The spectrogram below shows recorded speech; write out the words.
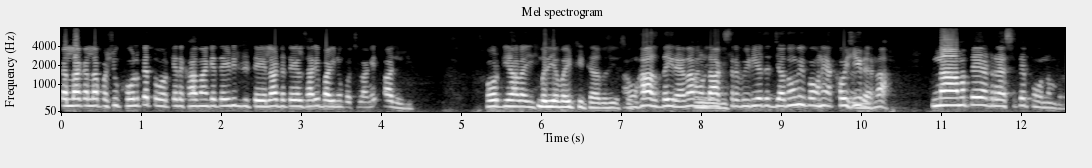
ਕੱਲਾ ਕੱਲਾ ਪਸ਼ੂ ਖੋਲ ਕੇ ਤੋੜ ਕੇ ਦਿਖਾ ਦਾਂਗੇ ਤੇ ਜਿਹੜੀ ਡਿਟੇਲ ਆ ਡਿਟੇਲ ਸਾਰੀ ਬਾਈ ਨੂੰ ਪੁੱਛ ਲਾਂਗੇ। ਆਜੋ ਜੀ। ਹੋਰ ਕੀ ਹਾਲ ਆ ਜੀ? ਵਧੀਆ ਬਾਈ ਠੀਕ ਠਾਕ ਤੁਸੀਂ ਦੱਸੋ? ਹੱਸਦਾ ਹੀ ਰਹਿੰਦਾ ਮੁੰਡਾ। ਅਕਸਰ ਵੀਡੀਓ 'ਚ ਜਦੋਂ ਵੀ ਪਾਉਣੇ ਆ ਖੁਸ਼ ਹੀ ਰਹਿੰਦਾ। ਨਾਮ ਤੇ ਐਡਰੈਸ ਤੇ ਫੋਨ ਨੰਬਰ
